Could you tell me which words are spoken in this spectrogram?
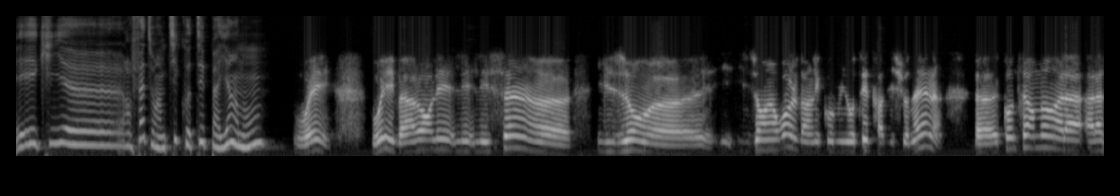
et qui, euh, en fait, ont un petit côté païen, non? Oui, oui. Ben alors les les, les saints, ils ont ils ont un rôle dans les communautés traditionnelles. Euh, contrairement à la, à la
